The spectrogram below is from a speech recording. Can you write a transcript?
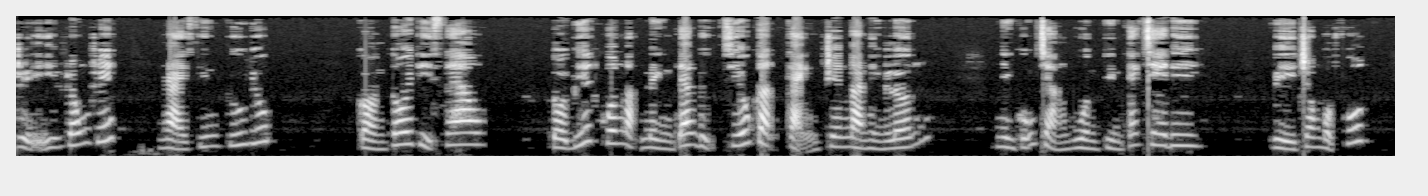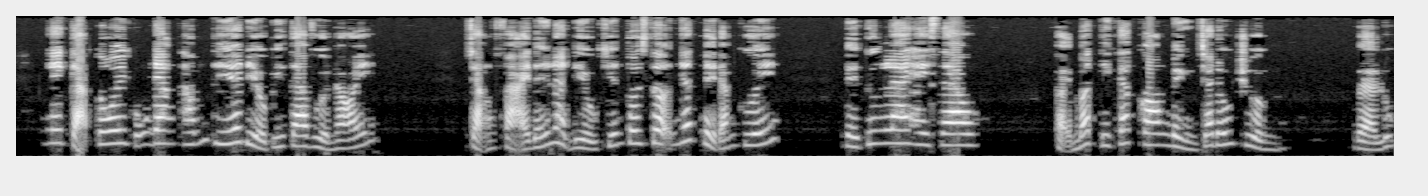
rỉ, rống rít, ngài xin cứu giúp. Còn tôi thì sao? Tôi biết khuôn mặt mình đang được chiếu cận cảnh trên màn hình lớn, nhưng cũng chẳng buồn tìm cách che đi. Vì trong một phút, ngay cả tôi cũng đang thấm thía điều Pita vừa nói. Chẳng phải đấy là điều khiến tôi sợ nhất về đám cưới về tương lai hay sao? Phải mất đi các con mình cho đấu trường. Và lúc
